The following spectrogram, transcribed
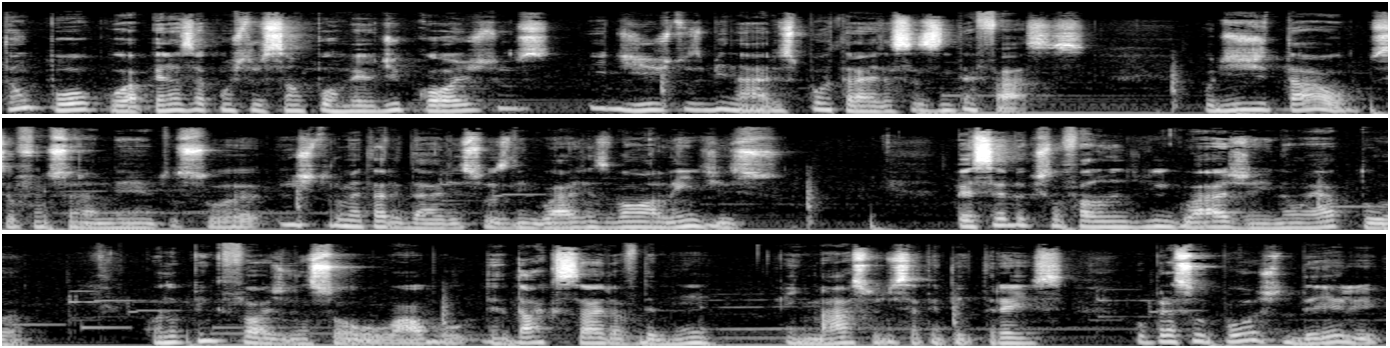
Tampouco apenas a construção por meio de códigos e dígitos binários por trás dessas interfaces. O digital, seu funcionamento, sua instrumentalidade e suas linguagens vão além disso. Perceba que estou falando de linguagem não é à toa. Quando Pink Floyd lançou o álbum The Dark Side of the Moon, em março de 73, o pressuposto dele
